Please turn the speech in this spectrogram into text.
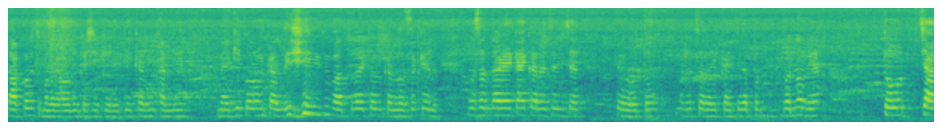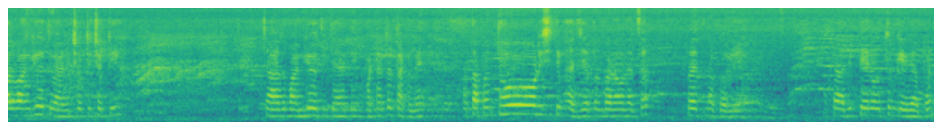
दाखवलं तुम्हाला घावणी कशी केली. ते करून खाल्ली. मॅगी करून खाल्ली. भात फ्राय करून खाल्लं. असं केलं. मग संध्याकाळी काय करायचं विचार? ते होतं. म्हटलं चला एक काहीतरी आपण बनवूया. तो चार वांगी होती आणि छोटी छोटी चार वांगी होती त्यात एक बटाटा टाकले आता आपण थोडीशी ती भाजी आपण बनवण्याचा प्रयत्न करूया. आता आधी तेल ओतून घेऊया आपण.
